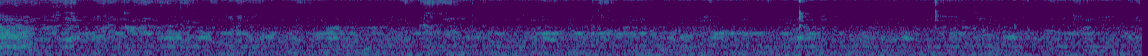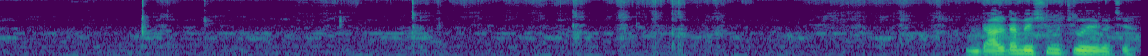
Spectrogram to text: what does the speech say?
ডালটা বেশি উঁচু হয়ে গেছে।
